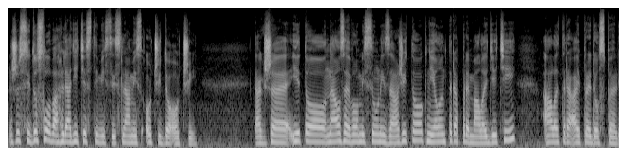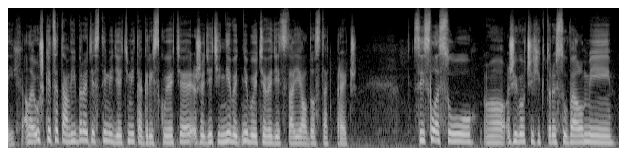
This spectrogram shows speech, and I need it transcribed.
že si doslova hľadíte s tými sisľami z očí do očí. Takže je to naozaj veľmi silný zážitok, nielen teda pre malé deti, ale teda aj pre dospelých. Ale už keď sa tam vyberete s tými deťmi, tak riskujete, že deti nebudete vedieť stadiaľ dostať preč. Sisle sú uh, živočichy, ktoré sú veľmi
